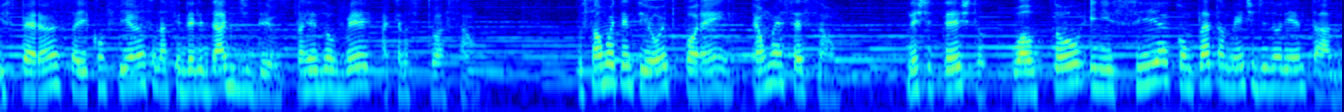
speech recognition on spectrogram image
esperança e confiança na fidelidade de Deus para resolver aquela situação. O Salmo 88, porém, é uma exceção. Neste texto, o autor inicia completamente desorientado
